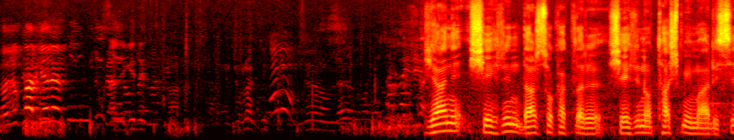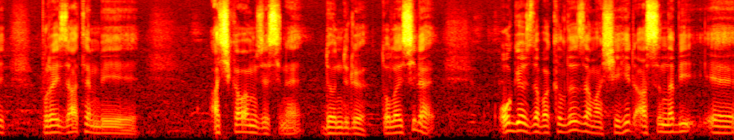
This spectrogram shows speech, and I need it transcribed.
Çocuklar gelin. Yani şehrin dar sokakları, şehrin o taş mimarisi burayı zaten bir açık hava müzesine döndürüyor. Dolayısıyla o gözle bakıldığı zaman şehir aslında bir e,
